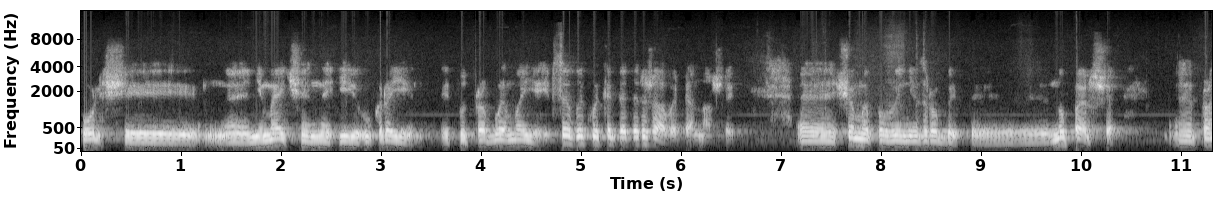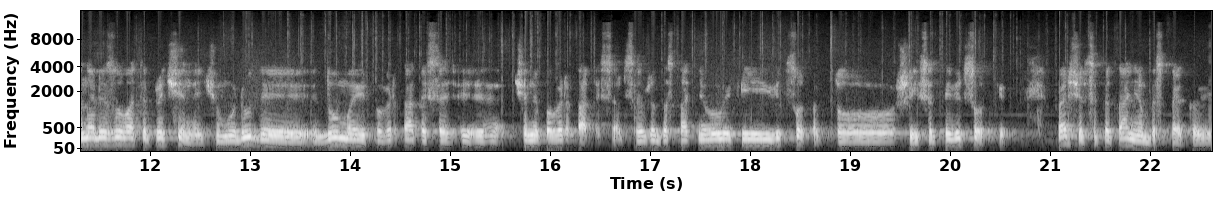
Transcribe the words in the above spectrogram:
Польщі, е, Німеччини і України. І тут проблема є. І це виклики для держави для нашої. Е, Що ми повинні зробити? Ну, перше. Проаналізувати причини, чому люди думають повертатися чи не повертатися. Це вже достатньо великий відсоток, до 60%. Перше це питання безпекові,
